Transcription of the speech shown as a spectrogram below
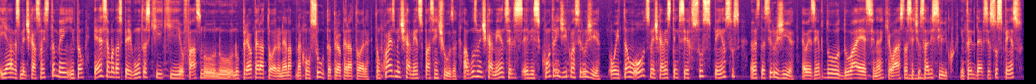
e as medicações também. Então, essa é uma das perguntas que, que eu faço no, no, no pré-operatório, né? na, na consulta pré-operatória. Então, quais medicamentos o paciente usa? Alguns medicamentos medicamentos eles, eles contraindicam a cirurgia. Ou então outros medicamentos têm que ser suspensos antes da cirurgia. É o exemplo do, do AS, né, que é o ácido acetil salicílico. Então ele deve ser suspenso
